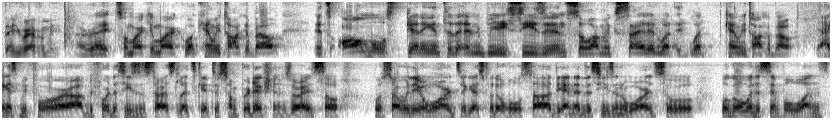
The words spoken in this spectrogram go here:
Thank you for having me. All right, so Marky Mark, what can we talk about? It's almost getting into the NBA season, so I'm excited. What what can we talk about? Yeah, I guess before uh, before the season starts, let's get to some predictions, right? So we'll start with the awards, I guess, for the whole uh, the end of the season awards. So we'll, we'll go with the simple ones.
